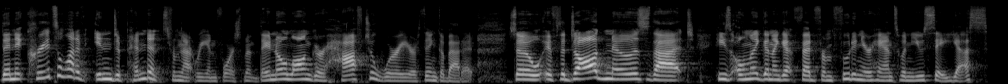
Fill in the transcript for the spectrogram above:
then it creates a lot of independence from that reinforcement. They no longer have to worry or think about it. So if the dog knows that he's only going to get fed from food in your hands when you say yes,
